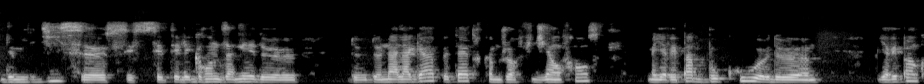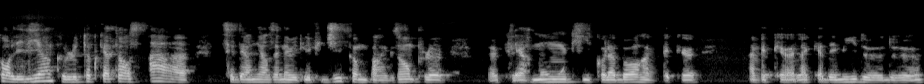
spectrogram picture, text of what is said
2010, c'était les grandes années de, de, de Nalaga, peut-être, comme joueur fidjien en France. Mais il n'y avait pas beaucoup de, il n'y avait pas encore les liens que le top 14 a ces dernières années avec les Fidji, comme par exemple Clermont qui collabore avec, avec l'académie de, de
